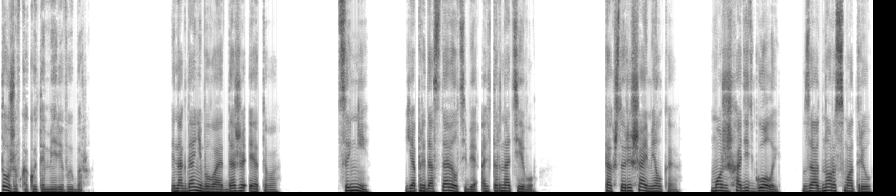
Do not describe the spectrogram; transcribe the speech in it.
тоже в какой-то мере выбор. Иногда не бывает даже этого. Цени. Я предоставил тебе альтернативу. Так что решай, мелкая. Можешь ходить голый. Заодно рассмотрю.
